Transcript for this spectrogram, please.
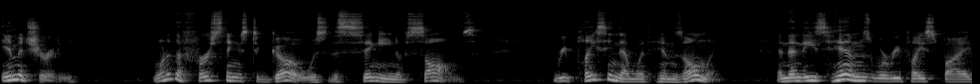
immaturity, one of the first things to go was the singing of psalms, replacing them with hymns only. And then these hymns were replaced by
